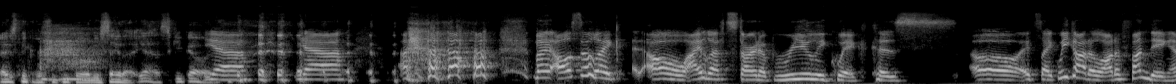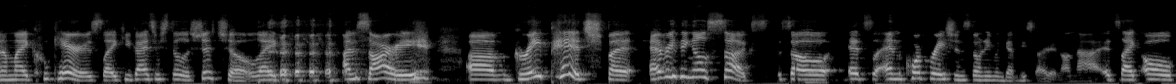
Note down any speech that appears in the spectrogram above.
I just think of a few people when you say that. Yes, keep going. Yeah, yeah. but also, like, oh, I left startup really quick because oh, it's like we got a lot of funding, and I'm like, who cares? Like, you guys are still a shit show. Like, I'm sorry. Um, great pitch, but everything else sucks. So it's and corporations don't even get me started on that. It's like, oh,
